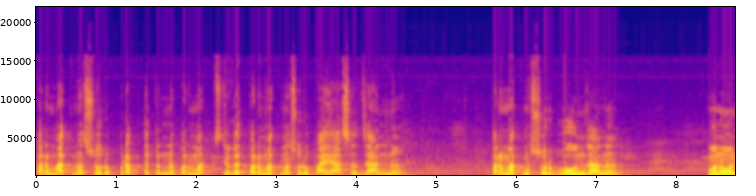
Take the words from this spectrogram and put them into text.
परमात्मा स्वरूप प्राप्त करणं परमात् जगत परमात्मा स्वरूप आहे असं जाणणं परमात्मा स्वरूप होऊन जाणं म्हणून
